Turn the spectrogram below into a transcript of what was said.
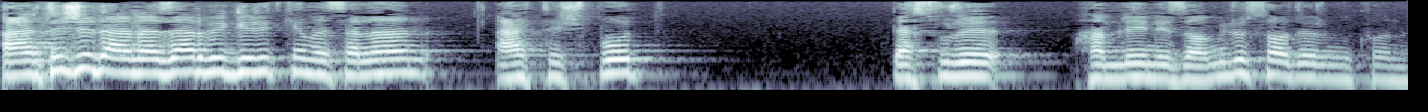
ارتش در نظر بگیرید که مثلا ارتش بود دستور حمله نظامی رو صادر می‌کنه.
